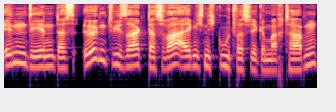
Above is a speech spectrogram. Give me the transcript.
in denen das irgendwie sagt, das war eigentlich nicht gut, was wir gemacht haben,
